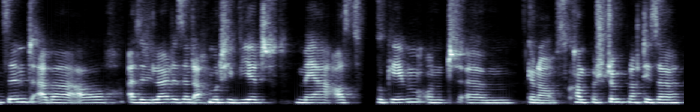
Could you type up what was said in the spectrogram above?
sind aber auch, also die Leute sind auch motiviert, mehr auszugeben. Und ähm, genau, es kommt bestimmt noch dieser,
